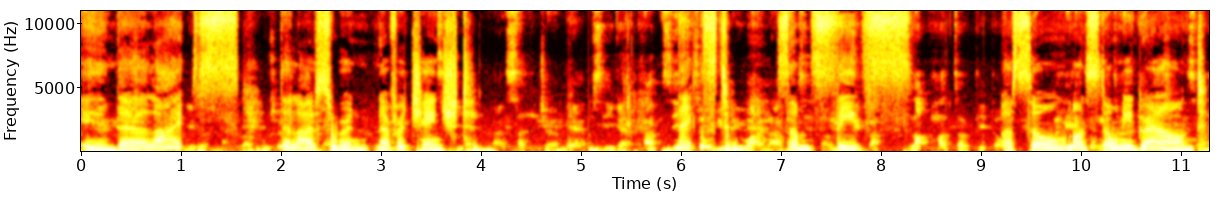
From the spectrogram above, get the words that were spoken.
in their lives. Their lives were never changed. Next, some seeds are sown on stony ground,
